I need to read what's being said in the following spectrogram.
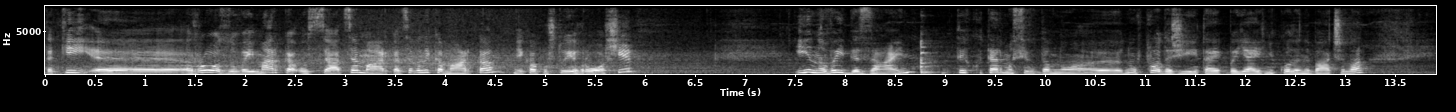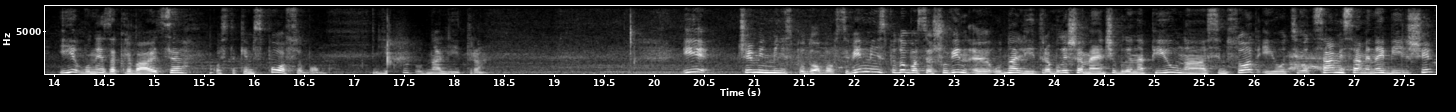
такий е, розовий марка ось ця. Це марка, це велика марка, яка коштує гроші. І новий дизайн. Тих термосів давно е, ну, в продажі, так якби я їх ніколи не бачила. І вони закриваються ось таким способом. Є тут одна літра. І чим він мені сподобався? Він мені сподобався, що він е, одна літра, були ще менші, були на пів, на 700. І оці от самі-самі найбільші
